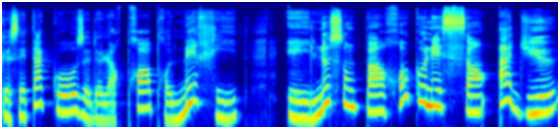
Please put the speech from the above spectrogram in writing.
que c'est à cause de leur propre mérite et ils ne sont pas reconnaissants à Dieu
